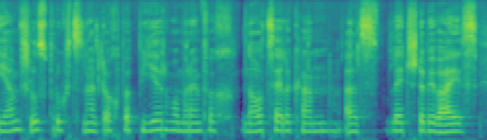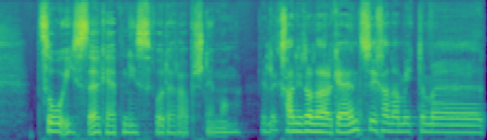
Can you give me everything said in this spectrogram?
Ja, am Schluss braucht es dann halt doch Papier, wo man einfach nachzählen kann als letzter Beweis. So ist das Ergebnis von der Abstimmung. Vielleicht kann ich noch ergänzen, ich habe auch mit einem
